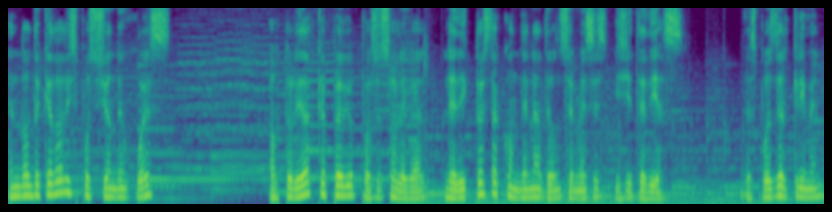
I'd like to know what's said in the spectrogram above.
en donde quedó a disposición de un juez, autoridad que previo proceso legal le dictó esta condena de 11 meses y 7 días. Después del crimen,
